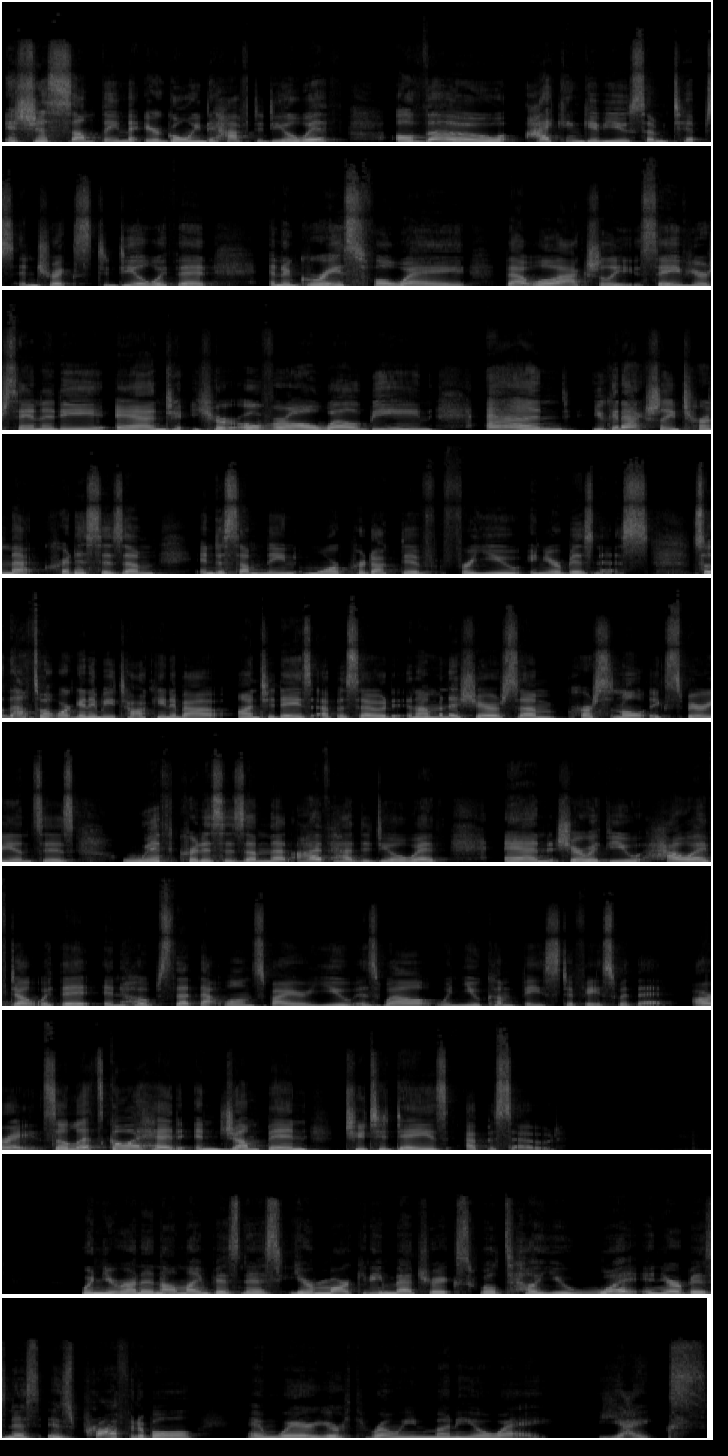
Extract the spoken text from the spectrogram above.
It's just something that you're going to have to deal with. Although I can give you some tips and tricks to deal with it in a graceful way that will actually save your sanity and your overall well being. And you can actually turn that criticism into something more productive for you in your business. So that's what we're going to be talking about on today's episode. And I'm going to share some personal experiences with criticism that I've had to deal with and share with you how I've dealt with it in hopes that that will inspire you as well when you come face to face with it. All right, so let's go ahead and jump in to today's episode. When you run an online business, your marketing metrics will tell you what in your business is profitable and where you're throwing money away. Yikes.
